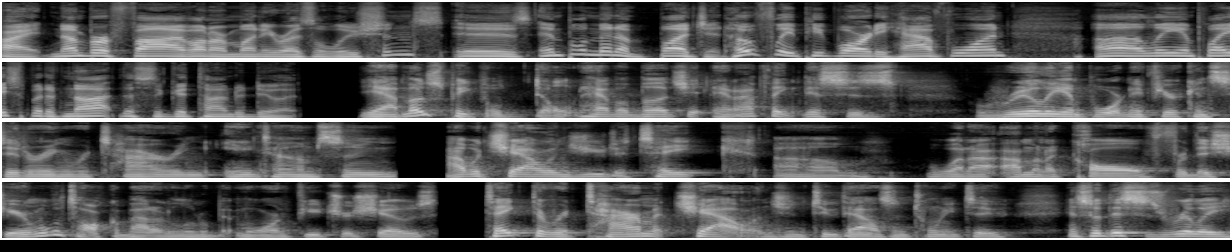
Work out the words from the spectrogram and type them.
All right, number five on our money resolutions is implement a budget. Hopefully, people already have one, uh, Lee, in place, but if not, this is a good time to do it. Yeah, most people don't have a budget, and I think this is really important if you're considering retiring anytime soon. I would challenge you to take um, what I, I'm going to call for this year, and we'll talk about it a little bit more in future shows. Take the retirement challenge in 2022. And so this is really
